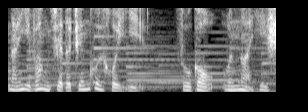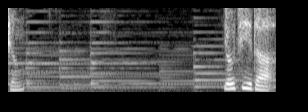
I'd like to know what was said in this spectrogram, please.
难以忘却的珍贵回忆，足够温暖一生。犹记得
